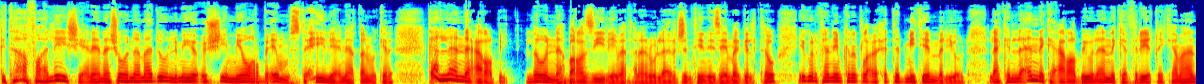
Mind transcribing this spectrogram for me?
قلت أفا ليش يعني؟ أنا أشوف إنه ما دون ال 120 140 مستحيل يعني أقل من كذا. قال لأنه عربي. لو إنه برازيلي مثلا ولا أرجنتيني زي ما قلت يقول كان يمكن يطلع حتى ب 200 مليون. لكن لأنك عربي ولأنك أفريقي كمان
